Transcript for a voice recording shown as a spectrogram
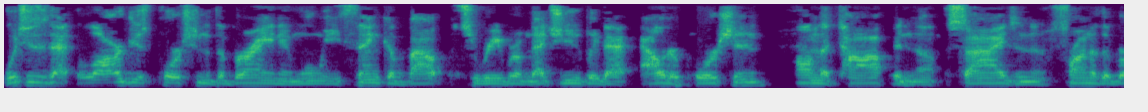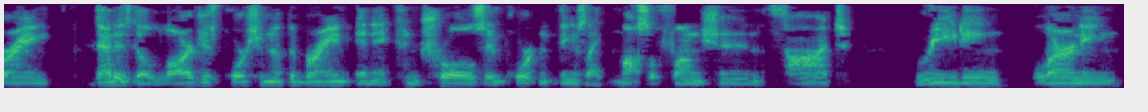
which is that largest portion of the brain. And when we think about cerebrum, that's usually that outer portion on the top and the sides and the front of the brain. That is the largest portion of the brain and it controls important things like muscle function, thought, reading, learning,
